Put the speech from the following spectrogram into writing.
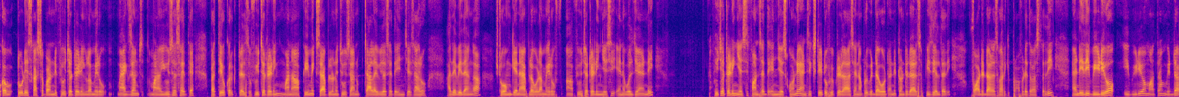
ఒక టూ డేస్ కష్టపడండి ఫ్యూచర్ ట్రేడింగ్లో. మీరు మ్యాక్సిమం మన యూజర్స్ అయితే ప్రతి ఒక్కరికి తెలుసు ఫ్యూచర్ ట్రేడింగ్. మన ఫీమిక్స్ యాప్లోనే చూశాను. చాలా యూజర్స్ అయితే ఏం చేశారు. అదేవిధంగా స్టోమ్ గేన్ యాప్లో కూడా మీరు ఫ్యూచర్ ట్రేడింగ్ చేసి ఎనేబుల్ చేయండి. ఫ్యూచర్ ట్రేడింగ్ చేసి ఫండ్స్ అయితే ఎన్ చేసుకోండి. And sixty to fifty dollars అయినప్పుడు విడ్డా కొట్టండి. ట్వంటీ డాలర్స్ ఫీజు వెళ్తుంది. ఫార్టీ డాలర్స్ వరకు ప్రాఫిట్ అయితే వస్తుంది. అండ్ ఇది వీడియో ఈ వీడియో మాత్రం విడ్డా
